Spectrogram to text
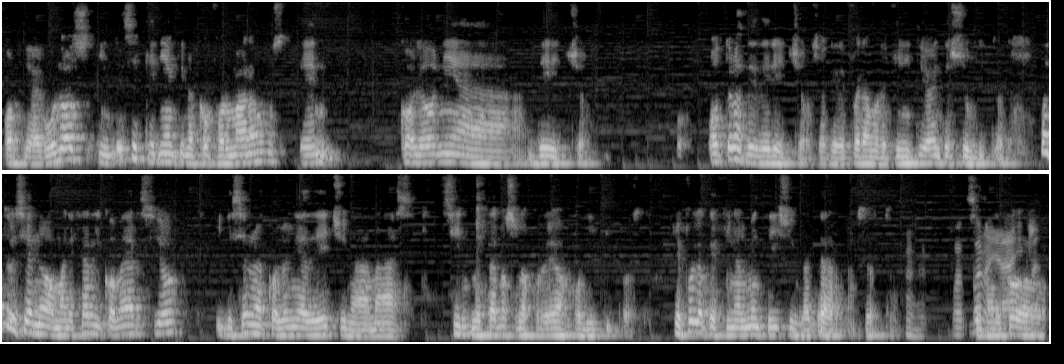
porque algunos ingleses querían que nos conformáramos en colonia de hecho, otros de derecho, o sea que fuéramos definitivamente súbditos. Otros decían, no, manejar el comercio y que sea una colonia de hecho y nada más, sin meternos en los problemas políticos que fue lo que finalmente hizo Inglaterra, ¿no es cierto? Bueno,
